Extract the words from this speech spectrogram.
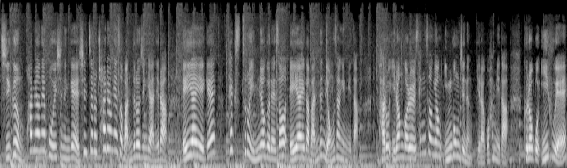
지금 화면에 보이시는 게 실제로 촬영해서 만들어진 게 아니라 AI에게 텍스트로 입력을 해서 AI가 만든 영상입니다. 바로 이런 거를 생성형 인공지능이라고 합니다. 그러고 이후에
